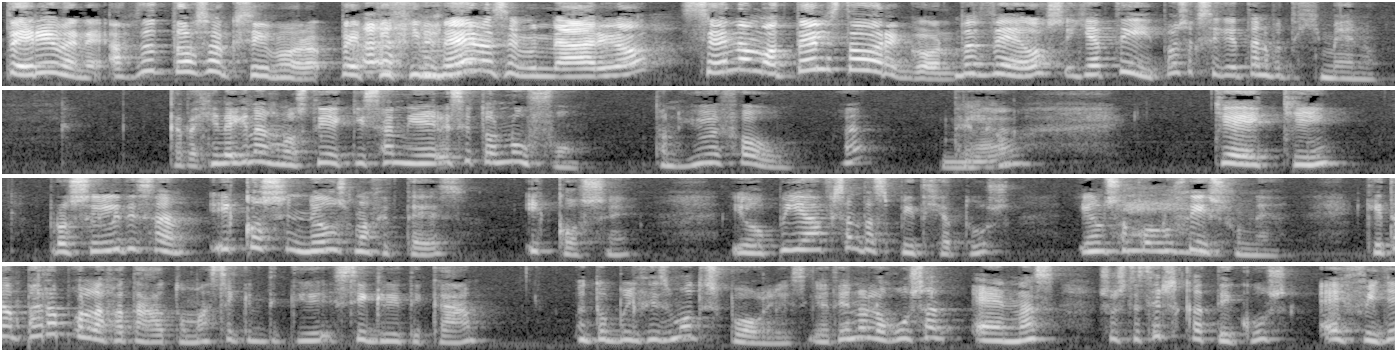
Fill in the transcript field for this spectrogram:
Περίμενε, αυτό τόσο οξύμορο. Πετυχημένο σεμινάριο σε ένα μοτέλ στο Όρεγκον. Βεβαίως, γιατί, πρόσεξε γιατί ήταν πετυχημένο. Καταρχήν έγιναν γνωστοί εκεί σαν η αίρεση των UFO, των UFO. Ε; Ναι. Τέλειο. Και εκεί προσελήφθησαν 20 νέους μαθητές, 20, οι οποίοι άφησαν τα σπίτια τους για να τους ακολουθήσουν. Και ήταν πάρα πολλά αυτά τα άτομα συγκριτικ- συγκριτικά με τον πληθυσμό της πόλης. Γιατί αναλογούσαν ένας στους τέσσερις κατοίκους έφυγε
